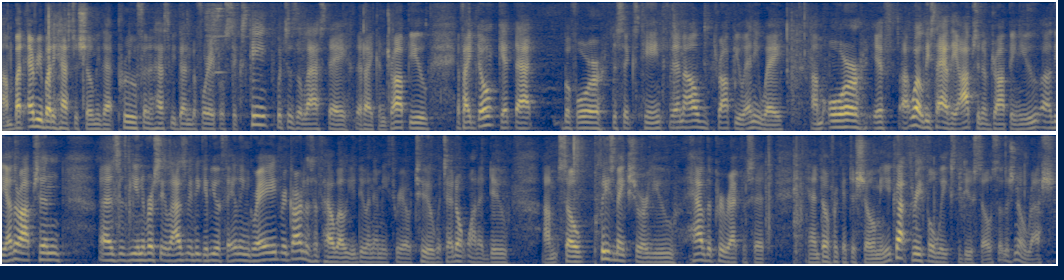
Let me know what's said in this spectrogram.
Um, but everybody has to show me that proof, and it has to be done before April 16th, which is the last day that I can drop you. If I don't get that before the 16th, then I'll drop you anyway. Um, or if, uh, well, at least I have the option of dropping you. Uh, the other option as the university allows me to give you a failing grade, regardless of how well you do in ME 302, which I don't want to do. Um, so please make sure you have the prerequisite and don't forget to show me. You've got three full weeks to do so, so there's no rush.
